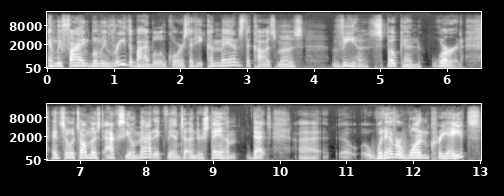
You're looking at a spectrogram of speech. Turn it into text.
And we find when we read the Bible, of course, that he commands the cosmos via spoken word. And so it's almost axiomatic then to understand that uh, whatever one creates,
